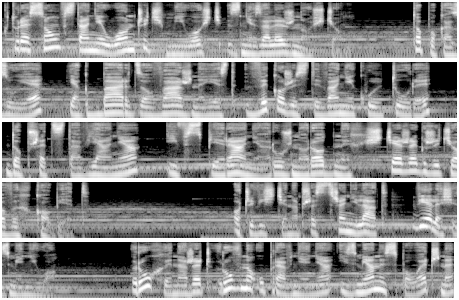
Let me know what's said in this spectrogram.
które są w stanie łączyć miłość z niezależnością. To pokazuje, jak bardzo ważne jest wykorzystywanie kultury do przedstawiania i wspierania różnorodnych ścieżek życiowych kobiet. Oczywiście na przestrzeni lat wiele się zmieniło. Ruchy na rzecz równouprawnienia i zmiany społeczne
